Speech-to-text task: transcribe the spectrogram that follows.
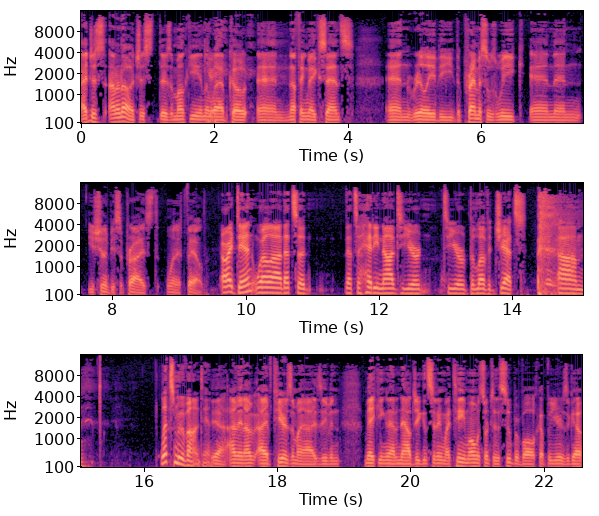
I just I don't know. It's just there's a monkey in the lab coat and nothing makes sense. And really, the the premise was weak, and then you shouldn't be surprised when it failed. All right, Dan. Well, uh, that's a that's a heady nod to your to your beloved Jets. Um, let's move on, Dan. Yeah, I mean, I, I have tears in my eyes even making that analogy, considering my team almost went to the Super Bowl a couple of years ago,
